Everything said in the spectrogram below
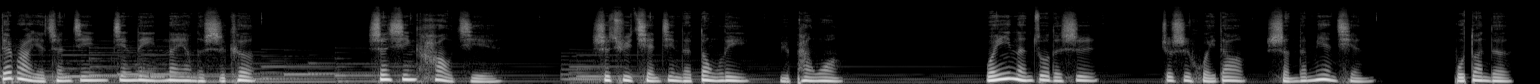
Deborah 也曾经经历那样的时刻，身心耗竭，失去前进的动力与盼望。唯一能做的事，就是回到神的面前，不断的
